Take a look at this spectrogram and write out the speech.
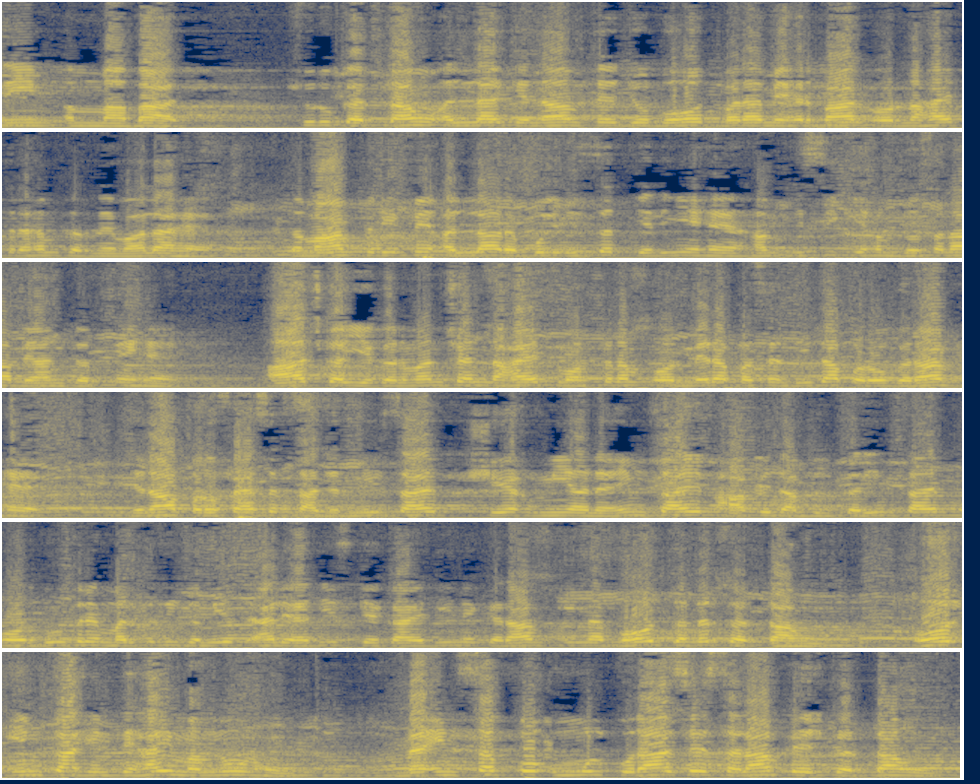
करीम अम्माबाद शुरू करता हूँ अल्लाह के नाम से, जो बहुत बड़ा मेहरबान और नहायत रहम करने वाला है। तमाम तरीफें अल्लाह रब्बुल इज़्ज़त के लिए हैं। हम इसी की हम दोसना बयान करते हैं। आज का ये कन्वेंशन नहायत मोहतरम और मेरा पसंदीदा प्रोग्राम है। जनाब प्रोफेसर साजिद मीर साहब, शेख मियाँ नईम साहब, हाफिज अब्दुल करीम साहब और दूसरे मरकजी जमीयत अहल हदीस के कायदीन कराम की मैं बहुत कदर करता हूँ और इनका इंतहाई ममनून हूँ। मैं इन सबको उम्मुल कुरा से सलाम पेश करता हूँ।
